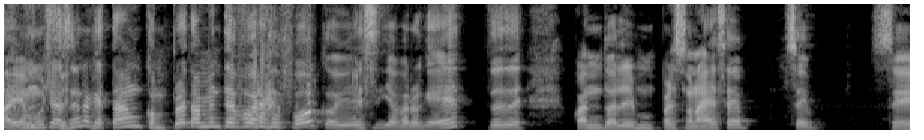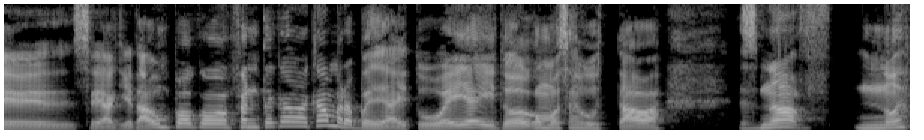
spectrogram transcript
Hay muchas escenas que están completamente fuera de foco. Y yo decía, ¿pero qué es? esto?". Entonces, cuando el personaje se, se, se, se aquietaba un poco frente a la cámara, pues ahí tú veías y todo como se ajustaba. It's not- no, es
